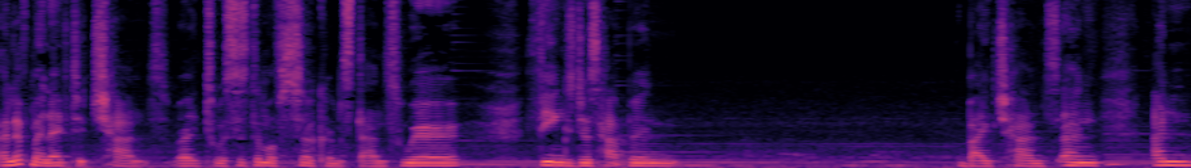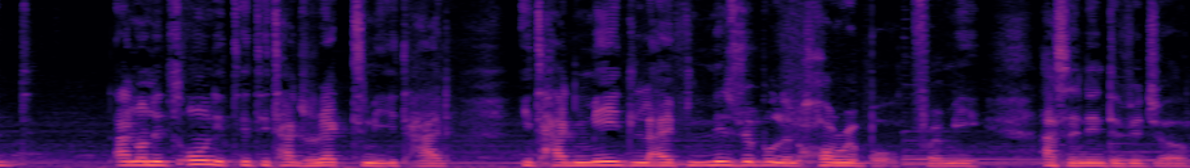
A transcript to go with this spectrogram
I left my life to chance, right? To a system of circumstance where things just happen by chance and and and on its own it, it, it had wrecked me. It had it had made life miserable and horrible for me as an individual.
